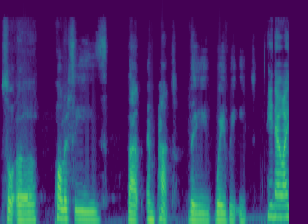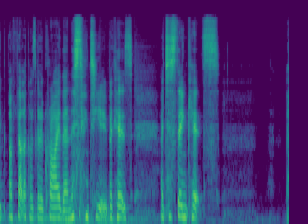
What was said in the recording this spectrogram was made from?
sort of policies that impact the way we eat. You know, I, I felt like I was going to cry then listening to you because I just think it's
